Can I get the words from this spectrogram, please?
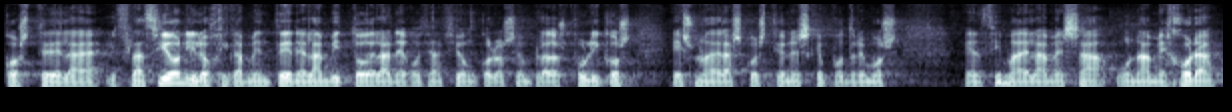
coste de la inflación y, lógicamente, en el ámbito de la negociación con los empleados públicos es una de las cuestiones que pondremos encima de la mesa una mejora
